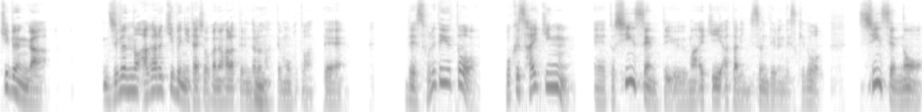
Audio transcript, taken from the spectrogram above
気分が、自分の上がる気分に対してお金を払ってるんだろうなって思うことはあって、で、それで言うと、僕最近、えっ、と、深センっていう、まあ、駅あたりに住んでるんですけど、深センの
